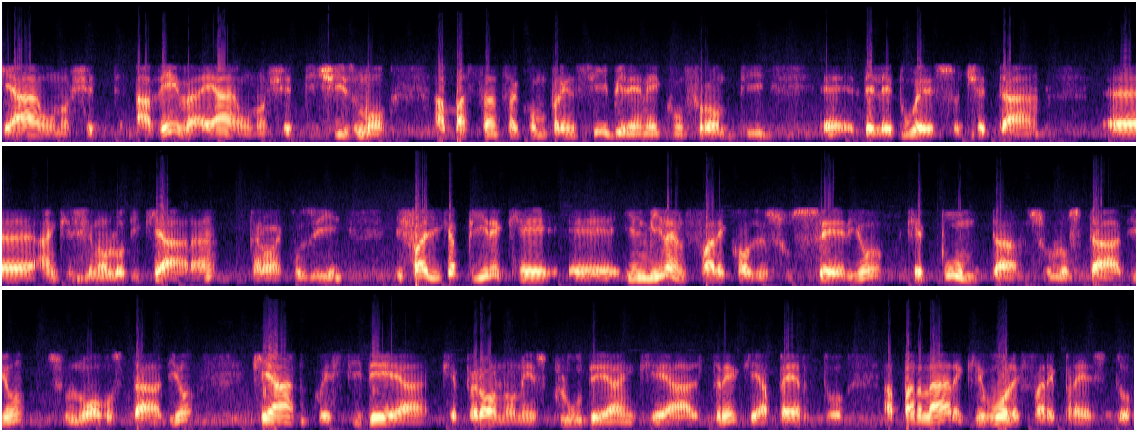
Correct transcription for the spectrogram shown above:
che scett- aveva e ha uno scetticismo abbastanza comprensibile nei confronti eh, delle due società, eh, anche se non lo dichiara, però è così, di fargli capire che eh, il Milan fa le cose sul serio, che punta sullo stadio, sul nuovo stadio, che ha quest'idea che però non esclude anche altre, che è aperto a parlare, che vuole fare presto.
